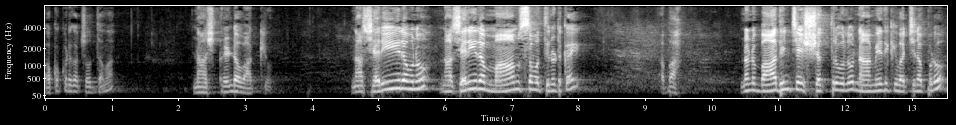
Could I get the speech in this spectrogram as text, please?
ఒక్కొక్కటిగా చూద్దామా? నా రెండో వాక్యం. నా శరీరమును నా శరీర మాంసము తినుటకై అబ్బా నన్ను బాధించే శత్రువులు నా మీదకి వచ్చినప్పుడు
